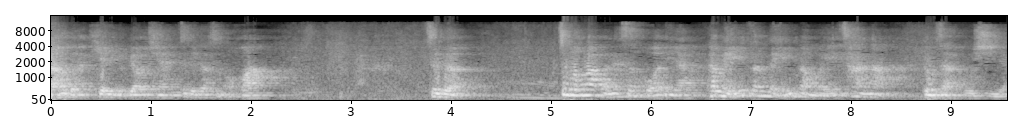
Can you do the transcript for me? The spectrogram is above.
然后给它贴一个标签，这个叫什么花？这个这个花本来是活的呀，它每一分每一秒每一刹那都在呼吸呀，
